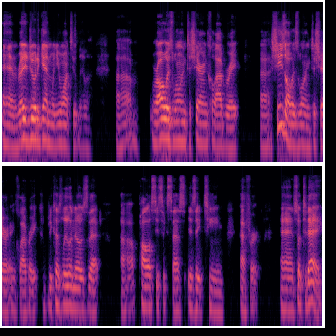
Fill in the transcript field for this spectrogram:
and ready to do it again when you want to, Lila. Um, we're always willing to share and collaborate. Uh, she's always willing to share and collaborate because Lila knows that uh, policy success is a team effort. And so today,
